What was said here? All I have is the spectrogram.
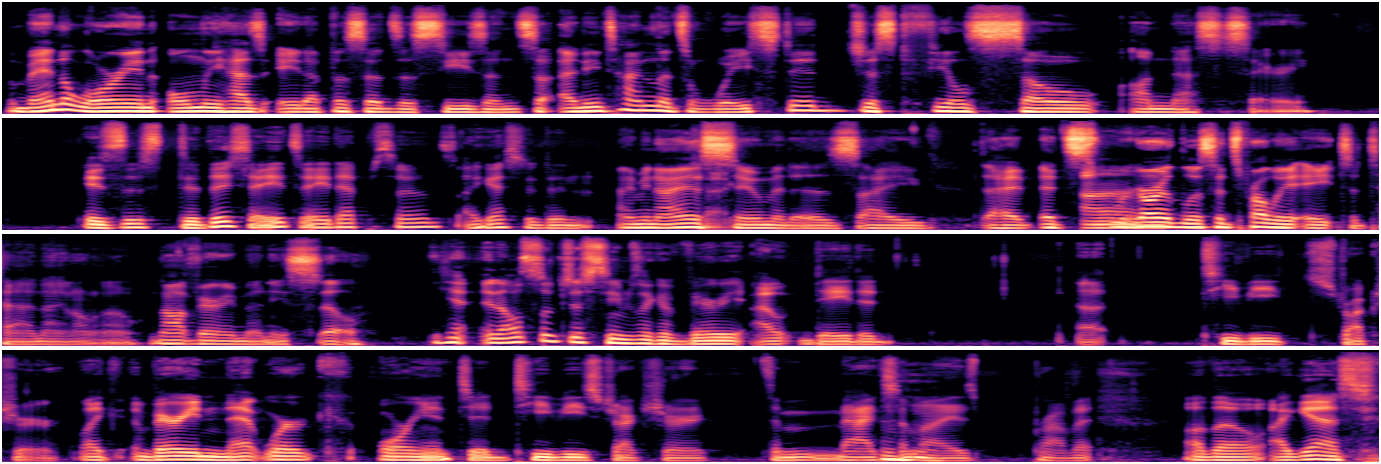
but mandalorian only has eight episodes a season so anytime that's wasted just feels so unnecessary Is this? Did they say it's eight episodes? I guess it didn't. i mean i assume it is i, I it's Um, regardless it's probably eight to ten i don't know not very many still Yeah, it also just seems like a very outdated uh, TV structure, like a very network-oriented TV structure to maximize profit. Although I guess,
